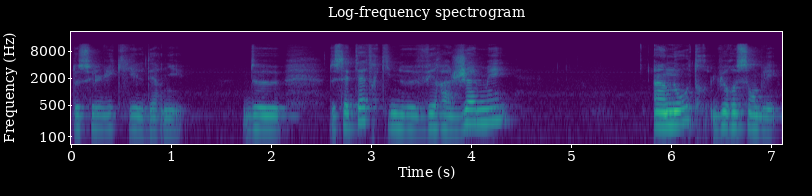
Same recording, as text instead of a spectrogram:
de celui qui est le dernier, de, de cet être qui ne verra jamais un autre lui ressembler.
